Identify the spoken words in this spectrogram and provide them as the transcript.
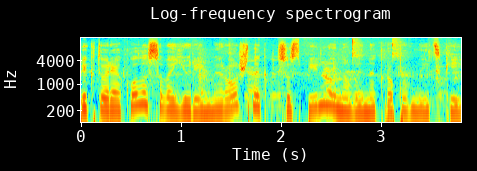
Вікторія Колосова, Юрій Мірошник, Суспільне новини Кропивницький.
